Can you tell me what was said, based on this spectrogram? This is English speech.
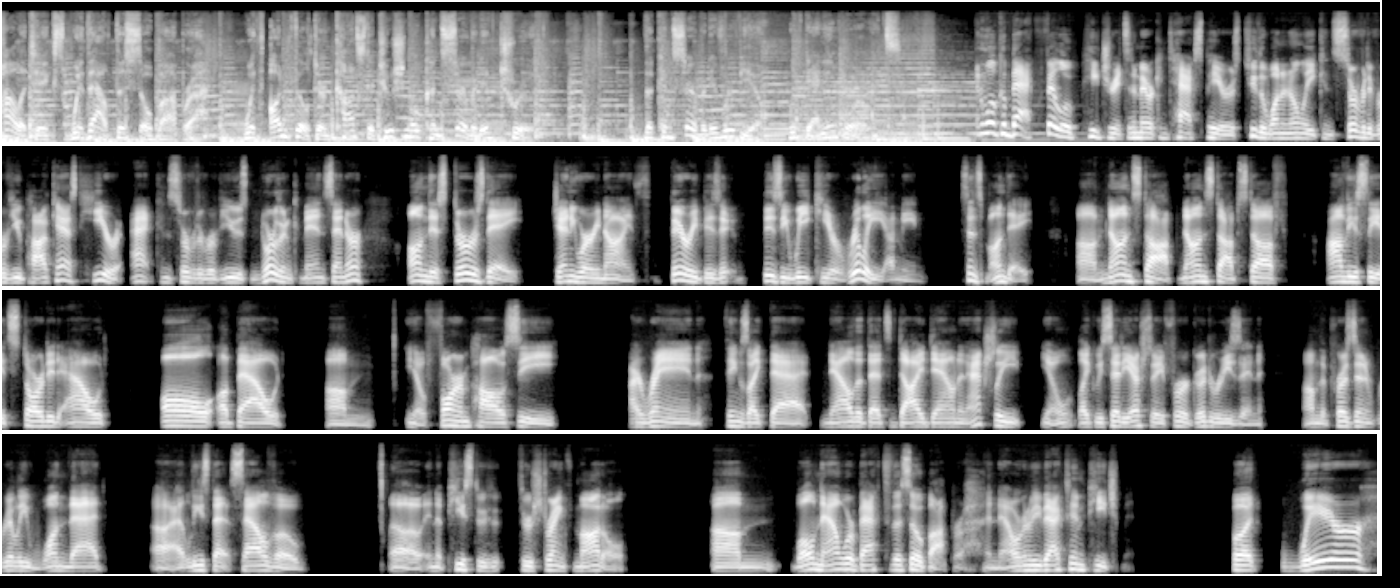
Politics without the soap opera, with unfiltered constitutional conservative truth. The Conservative Review with Daniel Horowitz. And welcome back, fellow patriots and American taxpayers, to the one and only Conservative Review podcast here at Conservative Review's Northern Command Center on this Thursday, January 9th. Very busy, busy week here. Really, I mean, since Monday, um, nonstop, nonstop stuff. Obviously, it started out all about, um, you know, foreign policy, Iran, things like that. Now that that's died down, and actually, you know, like we said yesterday, for a good reason, um, the president really won that, uh, at least that salvo, uh, in a peace through through strength model. Um, well, now we're back to the soap opera, and now we're going to be back to impeachment. But where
